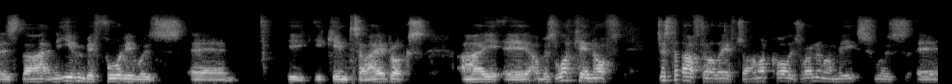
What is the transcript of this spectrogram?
is that, and even before he was um, he, he came to Ibrox, I uh, I was lucky enough just after I left drama college. One of my mates was uh,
